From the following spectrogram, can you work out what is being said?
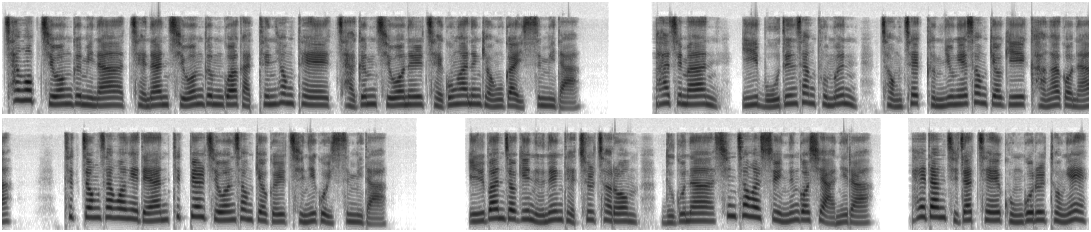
창업지원금이나 재난지원금과 같은 형태의 자금 지원을 제공하는 경우가 있습니다. 하지만 이 모든 상품은 정책 금융의 성격이 강하거나 특정 상황에 대한 특별 지원 성격을 지니고 있습니다. 일반적인 은행 대출처럼 누구나 신청할 수 있는 것이 아니라 해당 지자체의 공고를 통해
